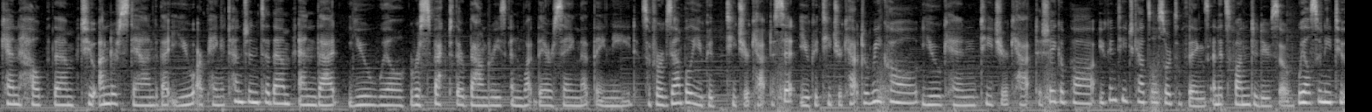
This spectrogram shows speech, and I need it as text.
can help them to understand that you are paying attention to them and that you will respect their boundaries and what they are saying that they need. So, for example, you could teach your cat to sit, you could teach your cat to recall, you can teach your cat to shake a paw, you can teach cats all sorts of things, and it's fun to do so. We also need to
